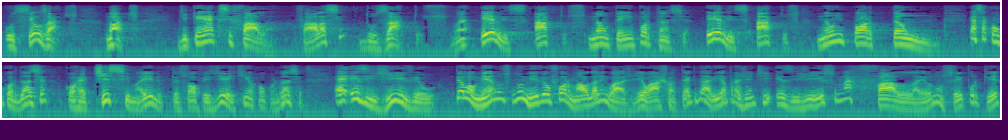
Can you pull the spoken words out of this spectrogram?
os seus atos. Note, de quem é que se fala? Fala-se dos atos. Não é? Eles, atos, não têm importância. Eles, atos, não importam. Essa concordância, corretíssima aí, o pessoal fez direitinho a concordância, é exigível, pelo menos no nível formal da linguagem. Eu acho até que daria para a gente exigir isso na fala. Eu não sei porque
